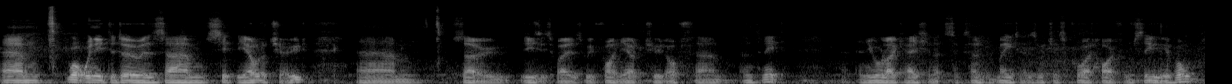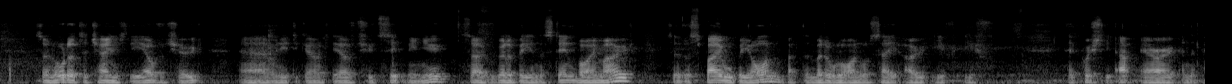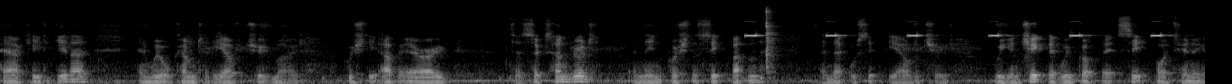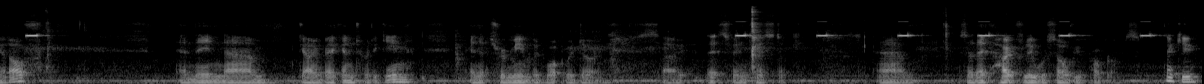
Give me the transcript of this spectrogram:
Um, what we need to do is um, set the altitude. Um, so the easiest way is we find the altitude off um, internet and your location at 600 meters, which is quite high from sea level. So in order to change the altitude, uh, we need to go into the altitude set menu. So we've got to be in the standby mode. So the display will be on, but the middle line will say OFF. Okay, push the up arrow and the power key together and we will come to the altitude mode. Push the up arrow to 600 and then push the set button and that will set the altitude. We can check that we've got that set by turning it off and then um, going back into it again and it's remembered what we're doing. So that's fantastic. Um, so that hopefully will solve your problems. Thank you.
